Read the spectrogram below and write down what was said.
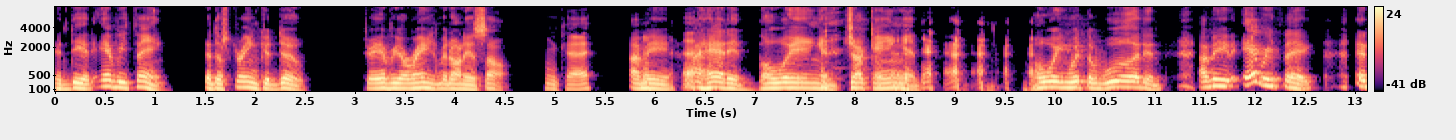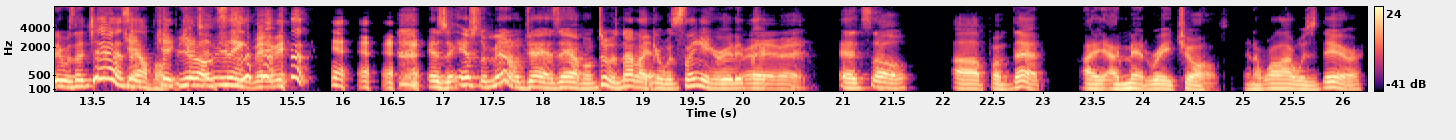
and did everything that the string could do to every arrangement on his song. Okay. I mean, I had it bowing and chucking and bowing with the wood and I mean everything. And it was a jazz Kid, album. kid, you know, sing, baby. it's an instrumental jazz album too. It's not like Yeah. it was singing or anything. right, right. And so uh, from that, I, I met Ray Charles. And while I was there,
